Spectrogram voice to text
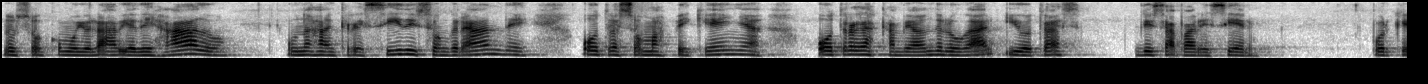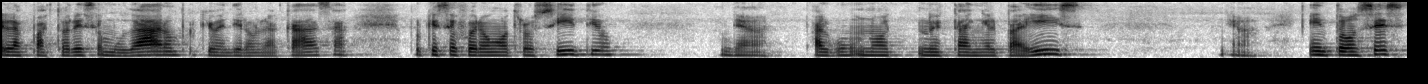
no son como yo las había dejado, unas han crecido y son grandes, otras son más pequeñas, otras las cambiaron de lugar y otras desaparecieron, porque las pastores se mudaron, porque vendieron la casa, porque se fueron a otro sitio. Ya alguno no está en el país. Entonces,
